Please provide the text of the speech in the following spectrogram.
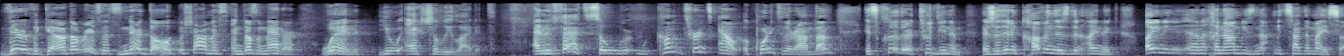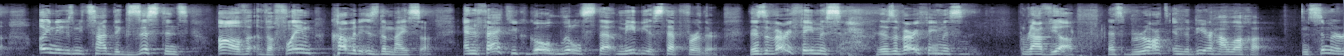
there the geradav is it's ner dolok b'Shabbos, and doesn't matter when you actually light it. And in fact, so we come, turns out, according to the Rambam, it's clear there are two dinim. There's a din coven, there's a din einig. Einig and chanami is not mitzad the ma'isa. Einig is mitzad the existence of the flame. Covered is the ma'isa. And in fact, you could go a little step, maybe a step further. There's a very famous, there's a very famous ravya that's brought in the Biur Halacha in Simon.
